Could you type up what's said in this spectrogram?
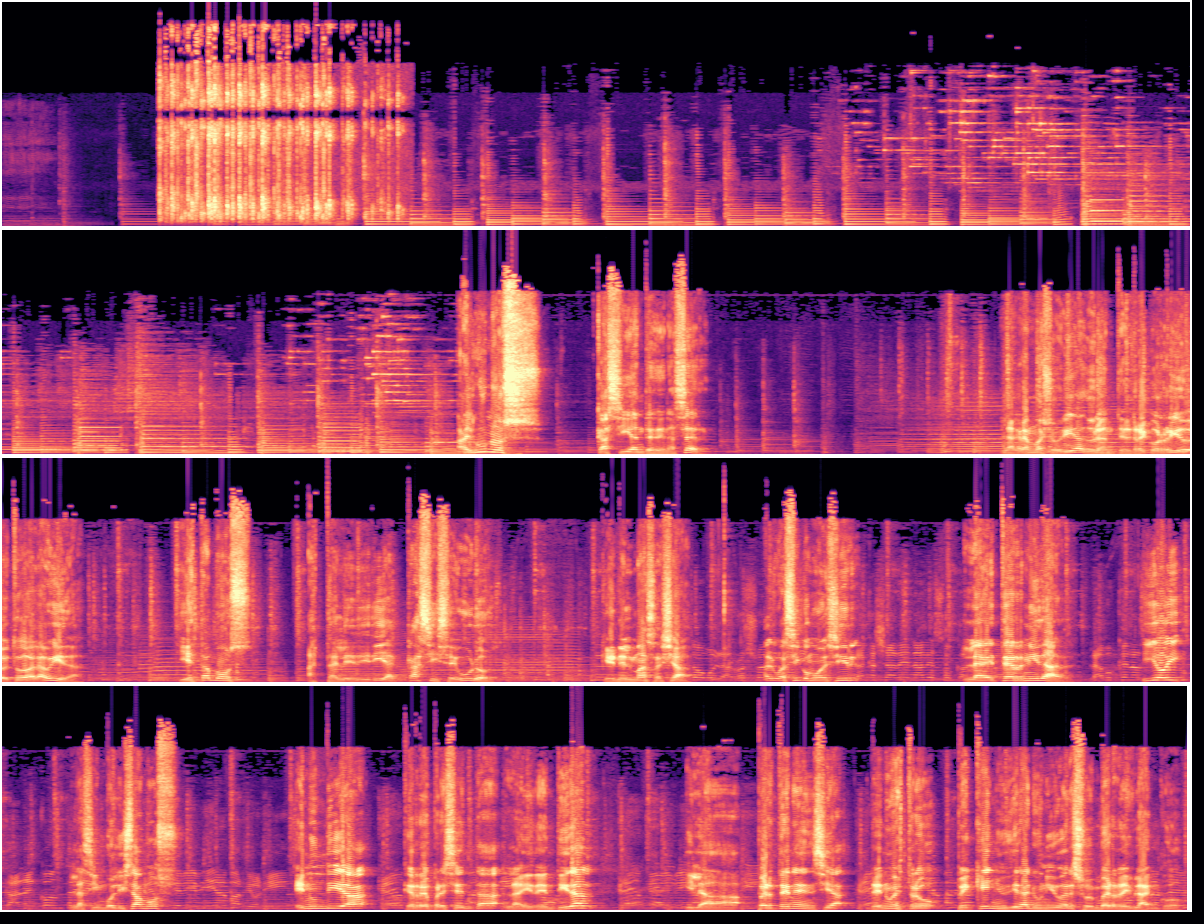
Algunos casi antes de nacer. La gran mayoría durante el recorrido de toda la vida. Y estamos, hasta le diría casi seguros, que en el más allá. Algo así como decir la eternidad. Y hoy la simbolizamos en un día que representa la identidad y la pertenencia de nuestro pequeño y gran universo en verde y blanco.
